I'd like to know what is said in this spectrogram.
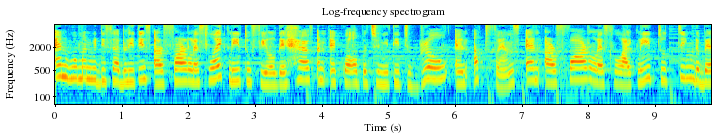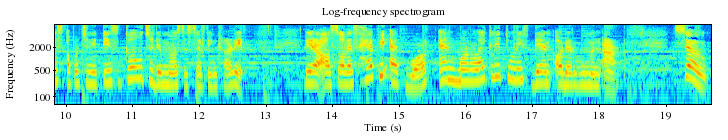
and women with disabilities are far less likely to feel they have an equal opportunity to grow and advance and are far less likely to think the best opportunities go to the most deserving career. They are also less happy at work and more likely to leave than other women are. So,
